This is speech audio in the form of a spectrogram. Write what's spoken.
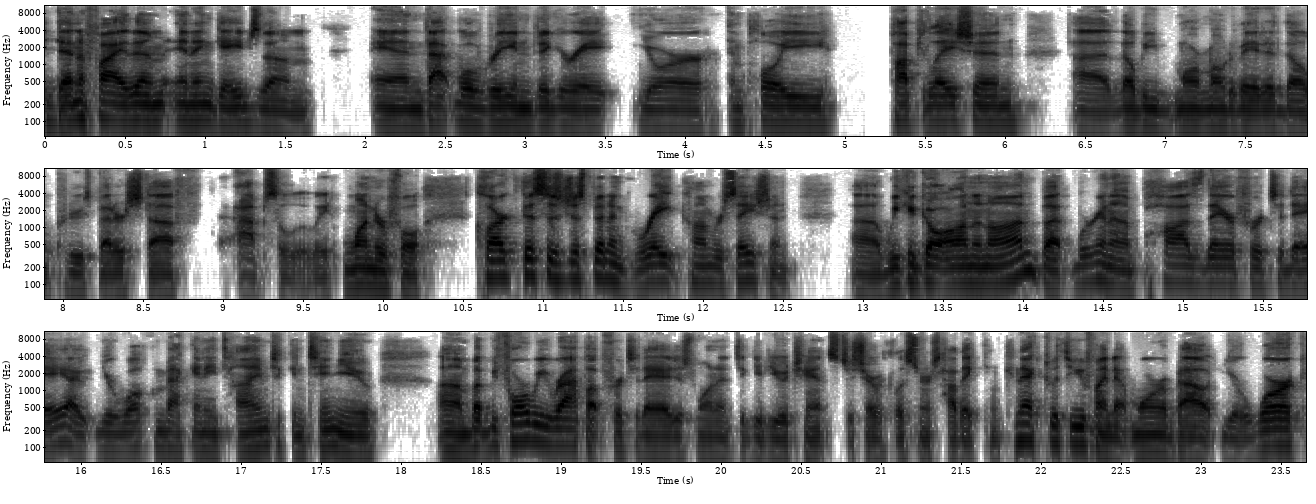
Identify them and engage them. And that will reinvigorate your employee population. Uh, they'll be more motivated, they'll produce better stuff. Absolutely. Wonderful. Clarke, this has just been a great conversation. Uh, we could go on and on, but we're going to pause there for today. I, you're welcome back anytime to continue. Um, but before we wrap up for today, I just wanted to give you a chance to share with listeners how they can connect with you, find out more about your work,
